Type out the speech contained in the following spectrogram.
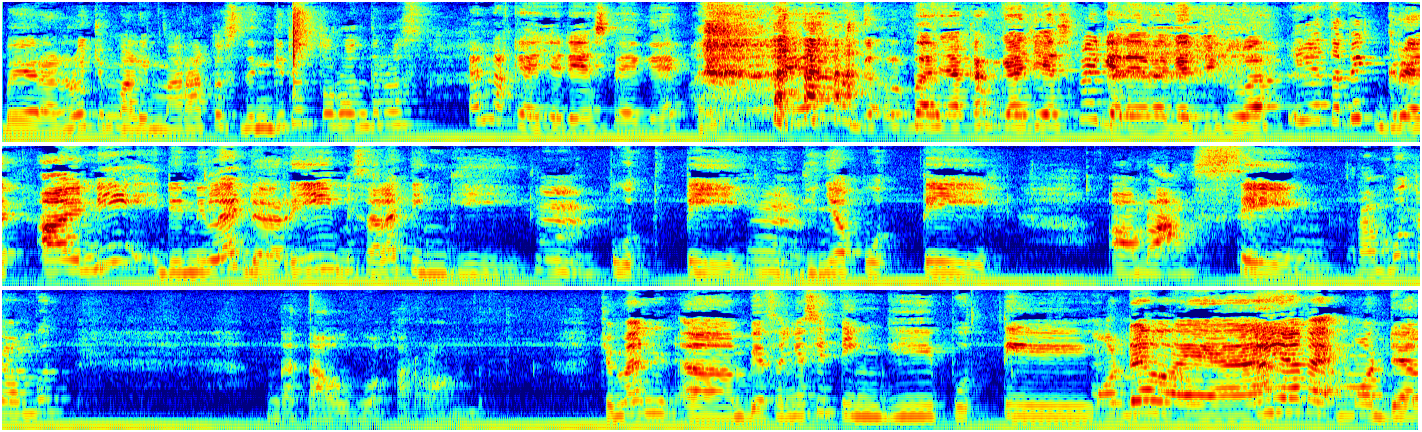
bayaran lu cuma 500 dan gitu turun terus. Enak ya jadi SPG ya agak banyakan gaji SPG daripada gaji gua. Iya tapi grade A ini dinilai dari misalnya tinggi hmm. putih Hmm. giginya putih um, langsing. Rambut rambut. Nggak tahu gua karo rambut cuman um, biasanya sih tinggi putih. Model lah ya. Iya kayak model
